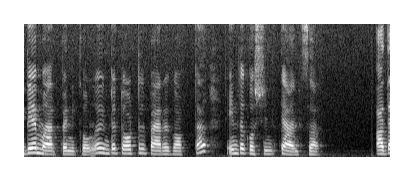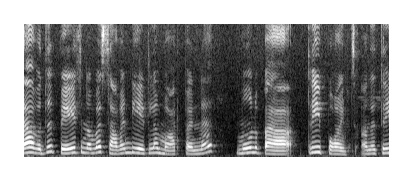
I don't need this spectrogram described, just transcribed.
இதே மார்க் பண்ணிக்கோங்க. இந்த டோட்டல் பேராகிராஃப் தான் இந்த கொஸ்டினுக்கு ஆன்சர் அதாவது பேஜ் நம்பர் செவன்டி எயிட்டில் மார்க் பண்ண மூணு ப த்ரீ பாயிண்ட்ஸ் அந்த த்ரீ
